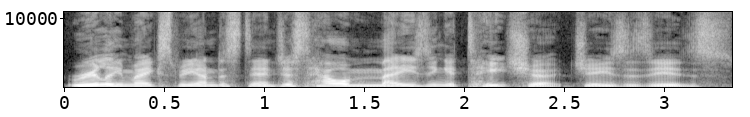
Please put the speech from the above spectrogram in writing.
really makes me understand just how amazing a teacher Jesus is.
